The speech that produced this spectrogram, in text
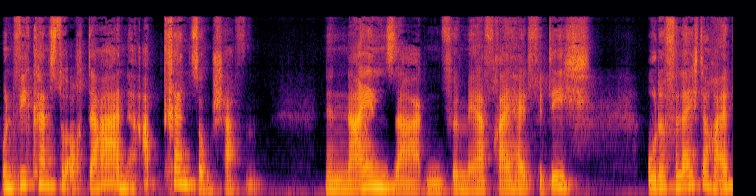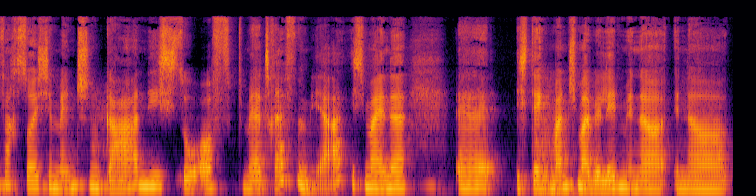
Und wie kannst du auch da eine Abgrenzung schaffen? Ein Nein sagen für mehr Freiheit für dich. Oder vielleicht auch einfach solche Menschen gar nicht so oft mehr treffen, ja? Ich meine, äh, ich denke manchmal, wir leben in einer, in einer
